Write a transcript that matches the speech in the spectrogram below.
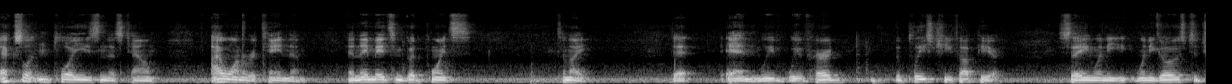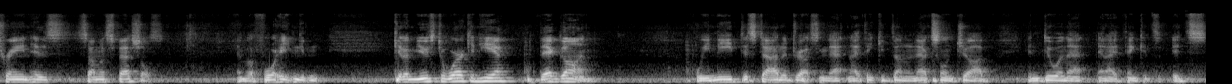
excellent employees in this town. I want to retain them, and they made some good points tonight. That and we've we've heard the police chief up here saying when he when he goes to train his summer specials, and before he can get them used to working here, they're gone. We need to start addressing that, and I think you've done an excellent job in doing that. And I think it's it's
